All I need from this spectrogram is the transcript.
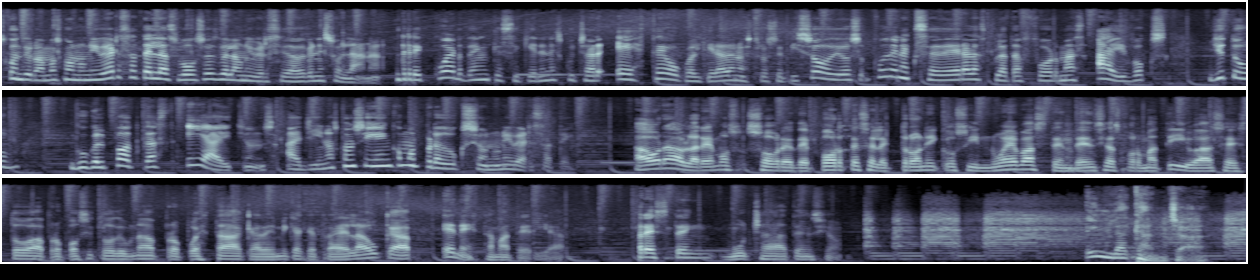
Amigos, continuamos con Universate, las voces de la Universidad Venezolana. Recuerden que si quieren escuchar este o cualquiera de nuestros episodios, pueden acceder a las plataformas iVox, YouTube, Google Podcast y iTunes. Allí nos consiguen como Producción Universate. Ahora hablaremos sobre deportes electrónicos y nuevas tendencias formativas, esto a propósito de una propuesta académica que trae la UCAP en esta materia. Presten mucha atención. En la cancha.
